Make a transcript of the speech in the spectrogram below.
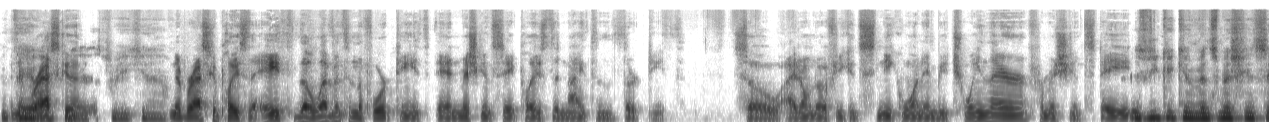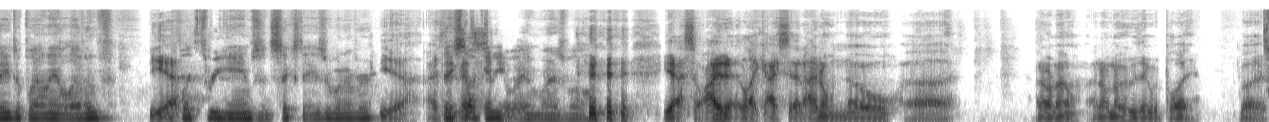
Nebraska this week, yeah. Nebraska plays the eighth, the eleventh, and the fourteenth, and Michigan State plays the 9th and the thirteenth. So I don't know if you could sneak one in between there for Michigan State. If you could convince Michigan State to play on the 11th, yeah, play three games in six days or whatever. Yeah, I think they suck anyway. Might as well. yeah, so I like I said, I don't know. Uh, I don't know. I don't know who they would play, but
